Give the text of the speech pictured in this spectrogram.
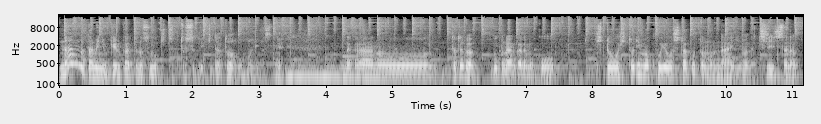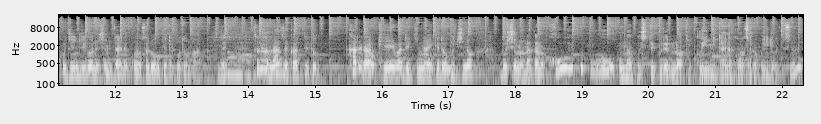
何のために受けるかっていうのをすごくきちっとすべきだとは思いますね。だからあの例えば僕なんかでもこう人を一人も雇用したこともないような小さな個人事業主みたいなコンサルを受けたこともあるんですね。それはなぜかっていうと彼らは経営はできないけどうちの部署の中のこういうことをうまくしてくれるのは得意みたいなコンサルもいるんですよね。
